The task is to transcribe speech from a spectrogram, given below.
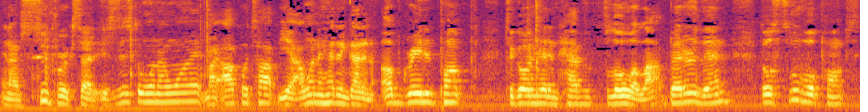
And I'm super excited. Is this the one I wanted? My Aqua Top? Yeah, I went ahead and got an upgraded pump to go ahead and have it flow a lot better than those Fluval pumps,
